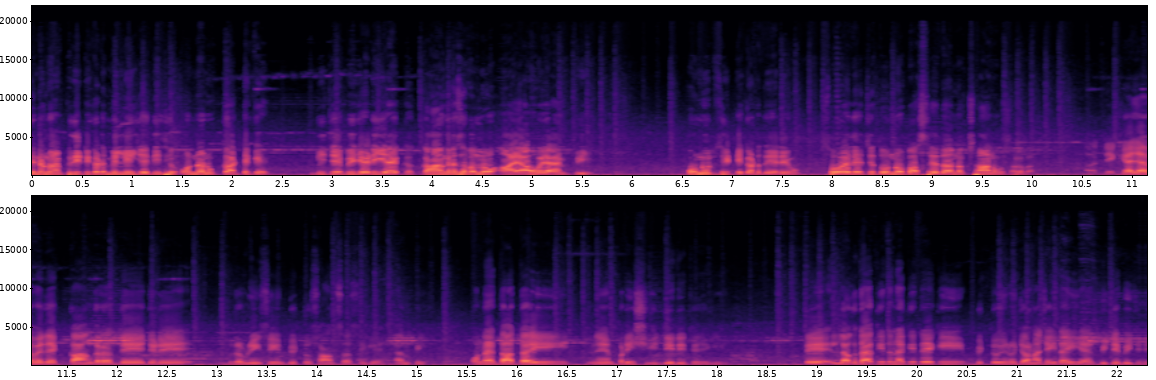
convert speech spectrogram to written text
ਜਿਨ੍ਹਾਂ ਨੂੰ ਐਮਪੀ ਦੀ ਟਿਕਟ ਮਿਲਣੀ ਚਾਹੀਦੀ ਸੀ ਉਹਨਾਂ ਨੂੰ ਕੱਟ ਕੇ ਬੀਜੇਪੀ ਜਿਹੜੀ ਹੈ ਇੱਕ ਕਾਂਗਰਸ ਵੱਲੋਂ ਆਇਆ ਹੋਇਆ ਐਮਪੀ ਉਹਨੂੰ ਤੁਸੀਂ ਟਿਕਟ ਦੇ ਰਹੇ ਹੋ। ਸੋ ਇਹਦੇ ਵਿੱਚ ਦੋਨੋਂ ਪਾਸੇ ਦਾ ਨੁਕਸਾਨ ਹੋ ਸਕਦਾ। ਦੇਖਿਆ ਜਾਵੇ ਤੇ ਕਾਂਗਰਸ ਦੇ ਜਿਹੜੇ ਰਵਨੀਤ ਸਿੰਘ ਬਿੱਟੂ ਸਾਂਸਦ ਸੀਗੇ ਐਮਪੀ ਉਹਨਾਂ ਦੇ ਦਾਦਾ ਜੀ ਨੇ ਬੜੀ ਸ਼ਹੀਦੀ ਦਿੱਤੀ ਸੀਗੀ। ਤੇ ਲੱਗਦਾ ਕਿਤੇ ਨਾ ਕਿਤੇ ਕਿ ਬਿੱਟੂ ਜੀ ਨੂੰ ਜਾਣਾ ਚਾਹੀਦਾ ਹੀ ਹੈ ਬੀਜੇਪੀ 'ਚ।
